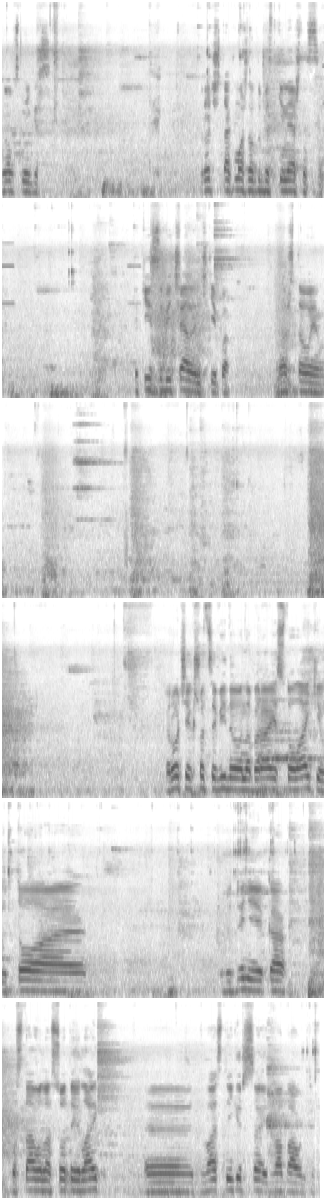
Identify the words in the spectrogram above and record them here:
Знов снігерс. Коротше, так можна до безкінечності. Такий собі челендж, типа. Влаштовуємо. Коротше, якщо це відео набирає 100 лайків, то е, людині, яка поставила сотий лайк, е, два снігерса і два баунті.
